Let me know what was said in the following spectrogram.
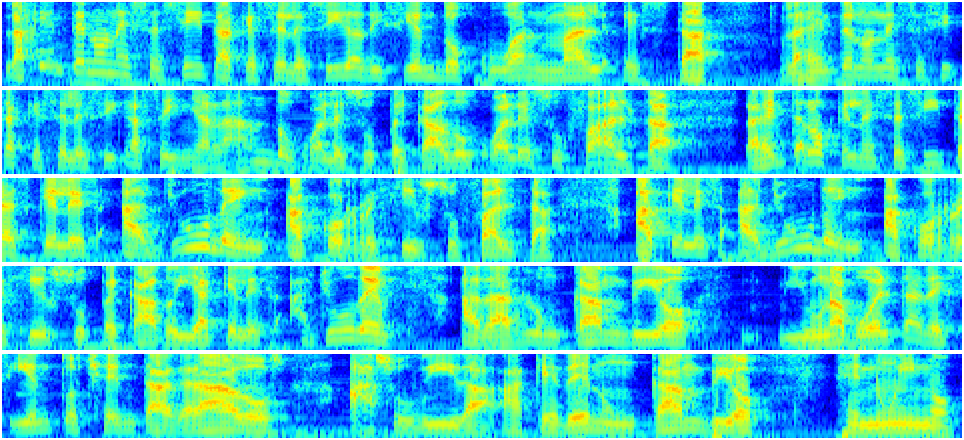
la gente no necesita que se le siga diciendo cuán mal está. La gente no necesita que se le siga señalando cuál es su pecado, cuál es su falta. La gente lo que necesita es que les ayuden a corregir su falta, a que les ayuden a corregir su pecado y a que les ayuden a darle un cambio y una vuelta de 180 grados a su vida, a que den un cambio genuino.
